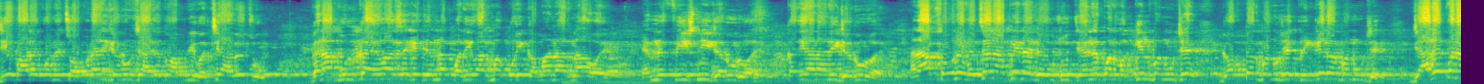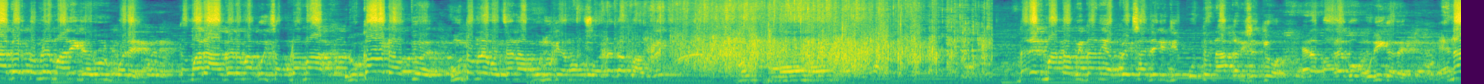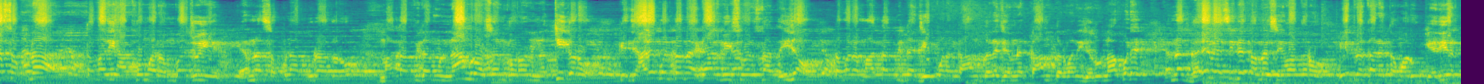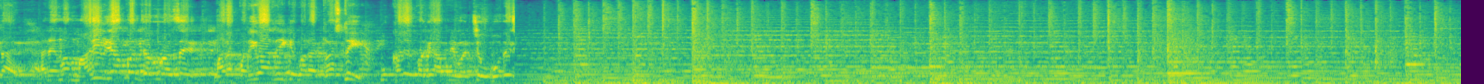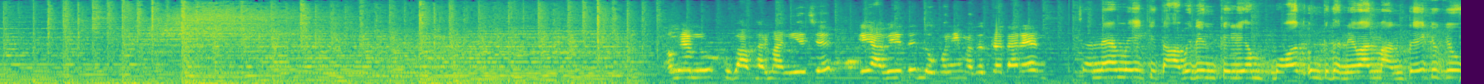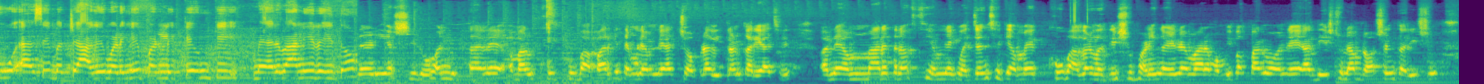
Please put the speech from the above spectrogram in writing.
જે બાળકોને ચોપડાની જરૂર છે, આજે તો આપની વચ્ચે આવ્યો છું. ઘણા ભૂલકા એવા છે કે જેમના પરિવારમાં કોઈ કમાનાર ના હોય. એમને ફીસની જરૂર હોય, કરિયાણાની જરૂર હોય. અને આપ સૌને વચન આપીને જઉં છું, જેને પણ વકીલ બનવું છે, ડોક્ટર બનવું છે, ક્રિકેટર બનવું છે, જ્યારે પણ આગળ તમને મારી જરૂર પડે, તમારા આગળમાં કોઈ સપનામાં રૂકાવટ આવતી હોય, હું તમને વચન આપું છું કે એમાં હું સો ટકા પાડું દરેક માતા પિતાની અપેક્ષા છે કે જે પોતે ના કરી શક્યો એના બાળકો પૂરી કરે. એના સપના તમારી આંખોમાં રમવા જોઈએ. એમના સપના પૂરા કરો. માતા પિતાનું નામ રોશન કરો અને નક્કી કરો કે જ્યારે પણ તમે અઢાર, વીસ વર્ષના થઈ જાઓ, તમારા માતા પિતા જે પણ કામ કરે છે, એમને કામ કરવાની જરૂર ના પડે. એમના ઘરે બેસીને તમે સેવા કરો. એ પ્રકારે તમારું કેરિયર થાય. અને એમાં મારી જ્યાં પણ જરૂર હશે, મારા પરિવારની કે મારા ટ્રસ્ટની હું પગે આપની વચ્ચે ઊભો રહીશ. ખૂબ આભાર માનીએ છીએ એ આવી રીતે જ લોકોની મદદ કરતા રહે सर ने हमें ये किताबें दी उनके लिए हम बहुत उनके धन्यवाद मानते हैं क्योंकि वो ऐसे ही बच्चे आगे बढ़ेंगे पढ़ लिख के उनकी मेहरबानी रही तो આદરણીય શ્રી રોહન ગુપ્તાને અમારું ખૂબ ખૂબ આભાર કે તેમણે અમને આ ચોપડા વિતરણ કર્યા છે અને અમારા તરફથી અમને એક વચન છે કે અમે ખૂબ આગળ વધીશું ભણી ગણીને અમારા મમ્મી પપ્પાનું અને આ દેશનું નામ રોશન કરીશું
